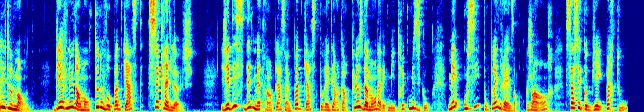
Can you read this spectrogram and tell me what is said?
Salut tout le monde! Bienvenue dans mon tout nouveau podcast Secret de Loge. J'ai décidé de mettre en place un podcast pour aider encore plus de monde avec mes trucs musicaux, mais aussi pour plein de raisons. Genre, ça s'écoute bien partout,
